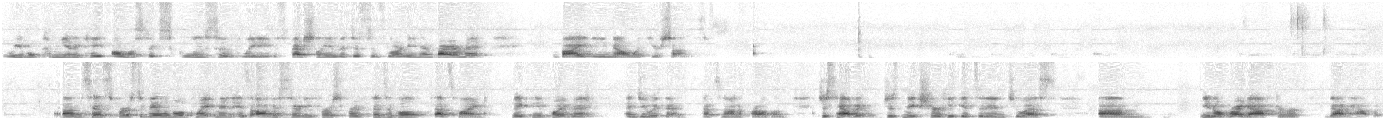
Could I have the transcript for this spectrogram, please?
we will communicate almost exclusively, especially in the distance learning environment, by email with your sons. Um, says first available appointment is August 31st for a physical. That's fine. Make the appointment and do it then. That's not a problem. Just have it, just make sure he gets it into us, um, you know, right after that happens.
